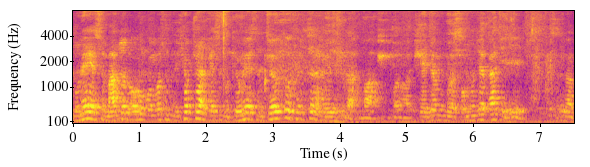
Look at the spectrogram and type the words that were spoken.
문회에서 만들어 오고 무슨 협조할 게 있으면 교회에서는 적극 협조를 하겠습니다. 뭐, 뭐 개정 뭐 본문제까지 우리가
